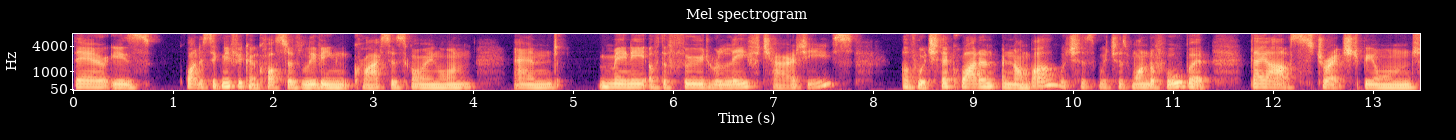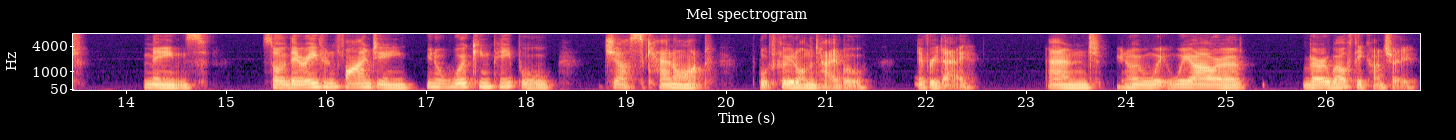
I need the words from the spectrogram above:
there is quite a significant cost of living crisis going on. And many of the food relief charities, of which there are quite a, a number, which is which is wonderful, but they are stretched beyond means. So they're even finding, you know, working people just cannot put food on the table every day. And, you know, we, we are a very wealthy country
